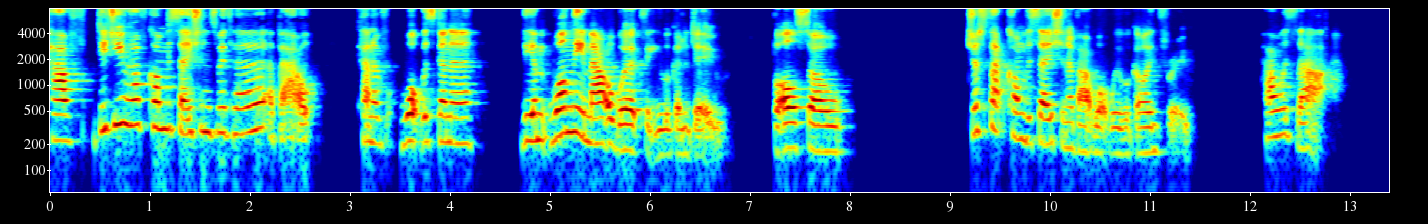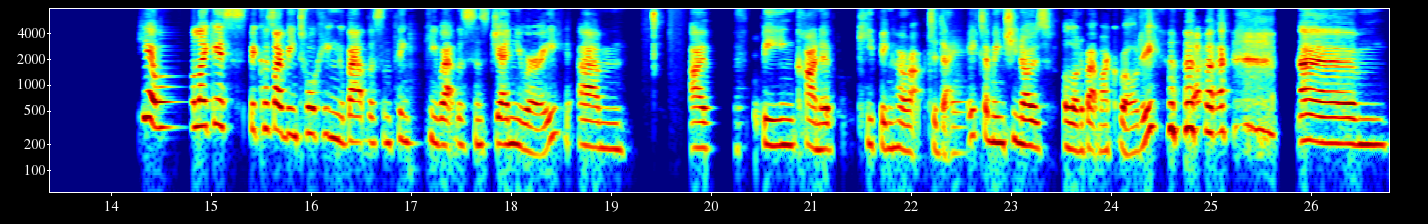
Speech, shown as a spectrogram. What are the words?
have did you have conversations with her about kind of what was going to the one the amount of work that you were going to do but also just that conversation about what we were going through. How was that? Yeah, well, I guess because I've been talking about this and thinking about this since January, um, I've been kind of keeping her up to date. I mean, she knows a lot about microbiology. um,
